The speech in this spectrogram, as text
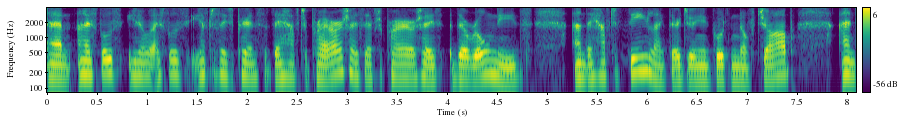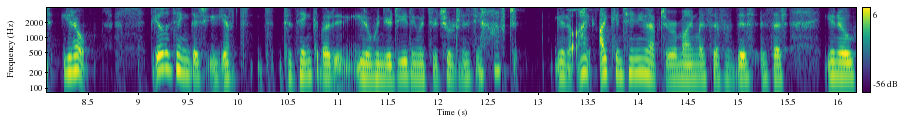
um, and i suppose you know i suppose you have to say to parents that they have to prioritize they have to prioritize their own needs and they have to feel like they're doing a good enough job and you know the other thing that you have to, to think about you know when you're dealing with your children is you have to you know, I, I continue to have to remind myself of this is that, you know,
